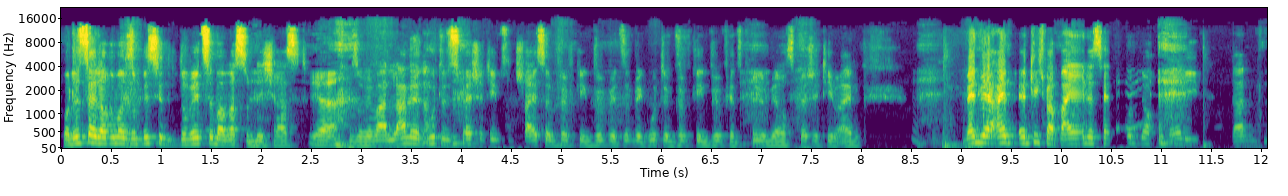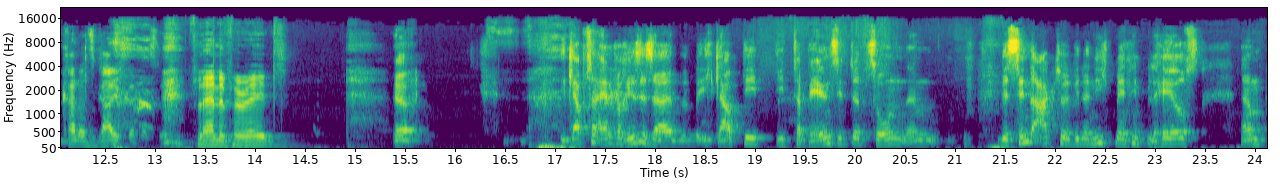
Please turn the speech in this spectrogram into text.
Und das ist halt auch immer so ein bisschen, du willst immer, was du nicht hast. Ja. Also wir waren lange gut im Special Teams und scheiße im 5 gegen 5, jetzt sind wir gut im 5 gegen 5, jetzt bringen wir aufs Special Team ein. Wenn wir ein, endlich mal beides hätten und noch Modi, dann kann uns gar nichts mehr passieren. Plan a Parade. Ja. Ich glaube, so einfach ist es auch. Ich glaube, die, die Tabellensituation, ähm, wir sind aktuell wieder nicht mehr in den Playoffs. Ähm,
